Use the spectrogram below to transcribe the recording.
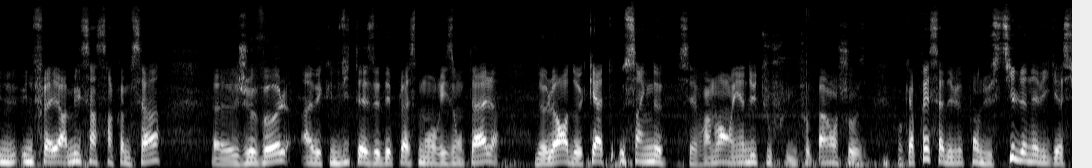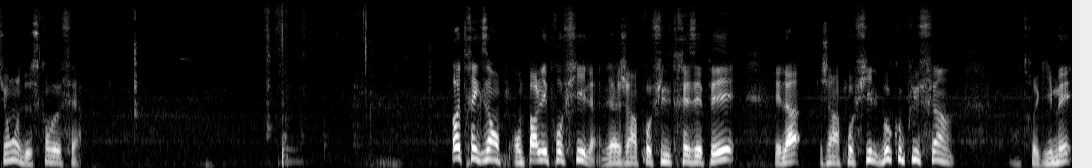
une, Flyer 1500 comme ça, euh, je vole avec une vitesse de déplacement horizontale de l'ordre de 4 ou 5 nœuds. C'est vraiment rien du tout, il ne faut pas grand chose. Donc après, ça dépend du style de navigation et de ce qu'on veut faire. Autre exemple, on parle des profils. Là, j'ai un profil très épais et là, j'ai un profil beaucoup plus fin. Entre guillemets,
